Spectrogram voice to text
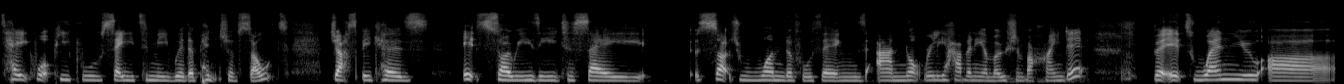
take what people say to me with a pinch of salt, just because it's so easy to say such wonderful things and not really have any emotion behind it. But it's when you are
